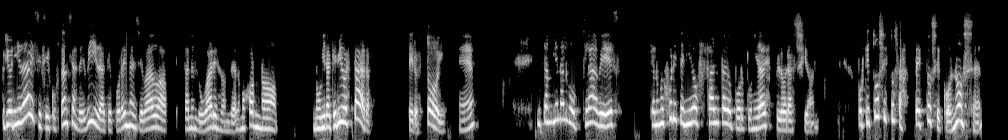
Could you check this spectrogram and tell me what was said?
Prioridades y circunstancias de vida que por ahí me han llevado a estar en lugares donde a lo mejor no, no hubiera querido estar, pero estoy. ¿eh? Y también algo clave es que a lo mejor he tenido falta de oportunidad de exploración, porque todos estos aspectos se conocen.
